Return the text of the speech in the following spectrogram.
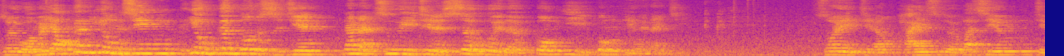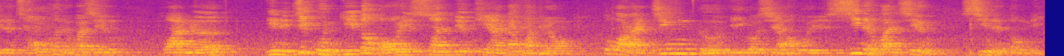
所以我们要更用心，用更多的时间，咱来注意这个社会的公益、公平的代志。所以，一个歹事的发生，一个仇恨的发生，反而因为即群基督徒伊选择听甲原谅，带来整个美国社会新的反省。新的动力，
